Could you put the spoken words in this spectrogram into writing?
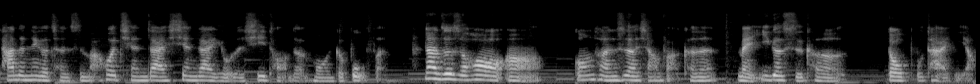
它的那个程式码会嵌在现在有的系统的某一个部分。那这时候，嗯，工程师的想法可能每一个时刻都不太一样。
